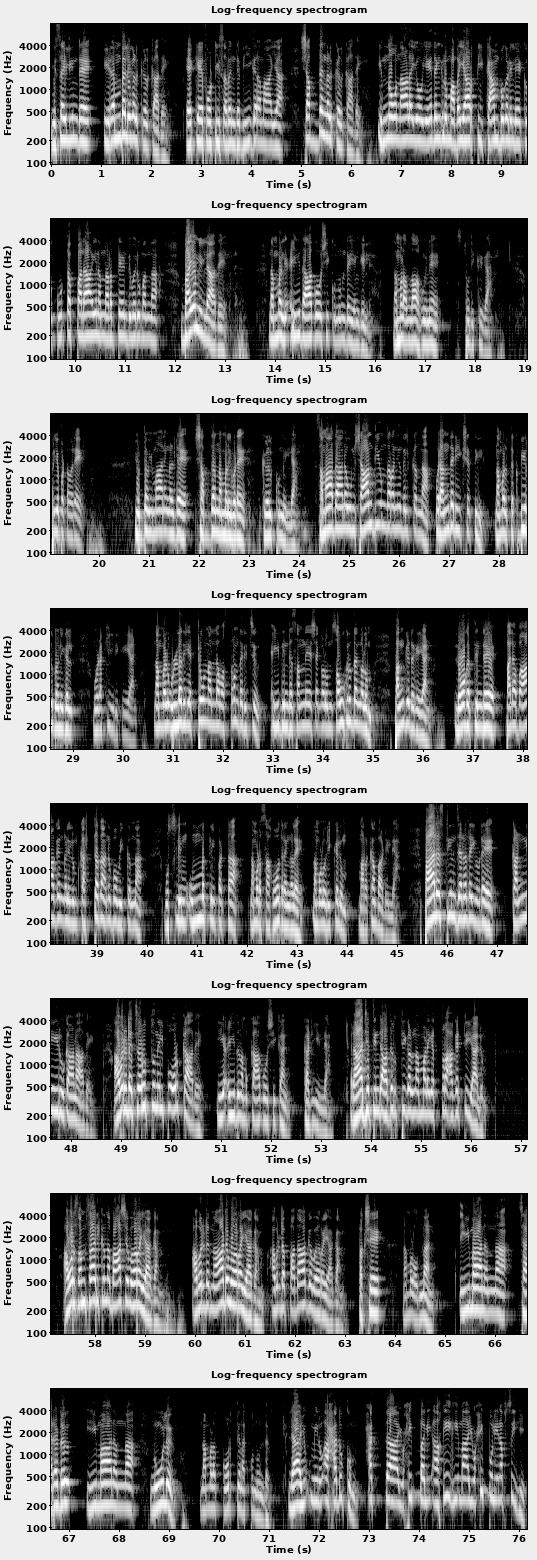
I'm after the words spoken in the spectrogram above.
മിസൈലിന്റെ ഇരമ്പലുകൾ കേൾക്കാതെ എ കെ ഫോർട്ടി സെവന്റെ ഭീകരമായ ശബ്ദങ്ങൾ കേൾക്കാതെ ഇന്നോ നാളെയോ ഏതെങ്കിലും അഭയാർത്ഥി ക്യാമ്പുകളിലേക്ക് കൂട്ടപ്പലായനം നടത്തേണ്ടി വരുമെന്ന ഭയമില്ലാതെ നമ്മൾ ഈദ് ആഘോഷിക്കുന്നുണ്ട് എങ്കിൽ നമ്മൾ അള്ളാഹുവിനെ സ്തുതിക്കുക. പ്രിയപ്പെട്ടവരെ യുദ്ധവിമാനങ്ങളുടെ ശബ്ദം നമ്മളിവിടെ കേൾക്കുന്നില്ല. സമാധാനവും ശാന്തിയും നിറഞ്ഞു നിൽക്കുന്ന ഒരു അന്തരീക്ഷത്തിൽ നമ്മൾ തക്ബീർ ധ്വനികൾ മുഴക്കിയിരിക്കുകയാണ്. നമ്മൾ ഉള്ളതിൽ ഏറ്റവും നല്ല വസ്ത്രം ധരിച്ച് ഈദിന്റെ സന്ദേശങ്ങളും സൗഹൃദങ്ങളും പങ്കിടുകയാണ്. ലോകത്തിന്റെ പല ഭാഗങ്ങളിലും കഷ്ടത അനുഭവിക്കുന്ന മുസ്ലിം ഉമ്മത്തിൽപ്പെട്ട നമ്മുടെ സഹോദരങ്ങളെ നമ്മൾ ഒരിക്കലും മറക്കാൻ പാടില്ല. പാലസ്തീൻ ജനതയുടെ കണ്ണീരു കാണാതെ അവരുടെ ചെറുത്തുനിൽപ്പ് ഓർക്കാതെ ഈ ഈദ് നമുക്ക് ആഘോഷിക്കാൻ കഴിയില്ല. രാജ്യത്തിന്റെ അതിർത്തികൾ നമ്മളെ എത്ര അകറ്റിയാലും അവർ സംസാരിക്കുന്ന ഭാഷ വേറെയാകാം അവരുടെ നാട് വേറെയാകാം അവരുടെ പതാക വേറെയാകാം. പക്ഷേ നമ്മൾ ഒന്നാൻ ഈമാൻ എന്ന ചരട് ഈമാൻ എന്ന നൂൽ നമ്മളെ കോർത്തിണക്കുന്നുണ്ട്. ലാ യുമിനു അഹദുക്കും ഹത്താ യുഹിബ്ബ ലി അഖീഹി മാ നഫ്സിഹി.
